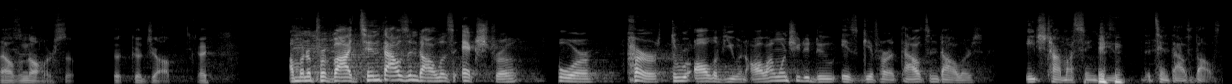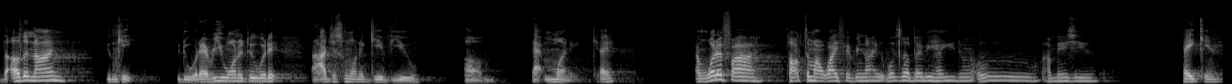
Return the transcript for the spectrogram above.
$1,000. So good, good job. Okay. I'm gonna provide $10,000 extra for her through all of you. And all I want you to do is give her $1,000 each time I send you the $10,000. The other nine, you can keep. You do whatever you wanna do with it, but I just wanna give you um, that money, okay? And what if I talk to my wife every night? What's up, baby? How you doing? Oh, I miss you. Caking.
